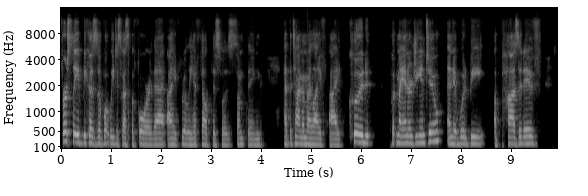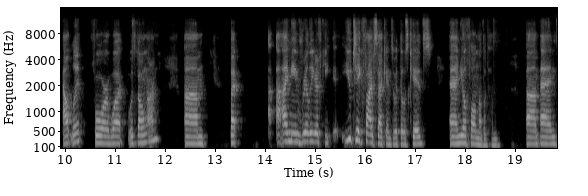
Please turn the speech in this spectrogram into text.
firstly, because of what we discussed before, that I really had felt this was something at the time in my life I could put my energy into, and it would be a positive outlet for what was going on. Um, but I mean, really, Rifki, you take five seconds with those kids, and you'll fall in love with them. Um, and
